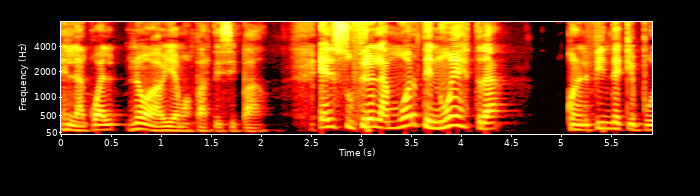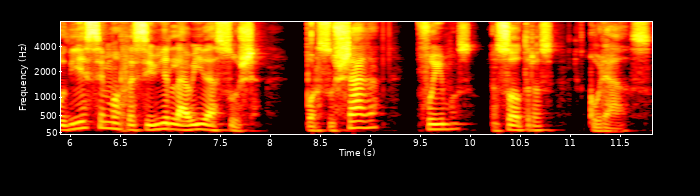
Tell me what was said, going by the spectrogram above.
en la cual no habíamos participado. Él sufrió la muerte nuestra con el fin de que pudiésemos recibir la vida suya por su llaga fuimos nosotros curados.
